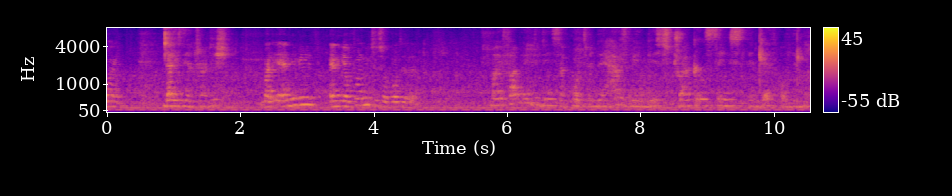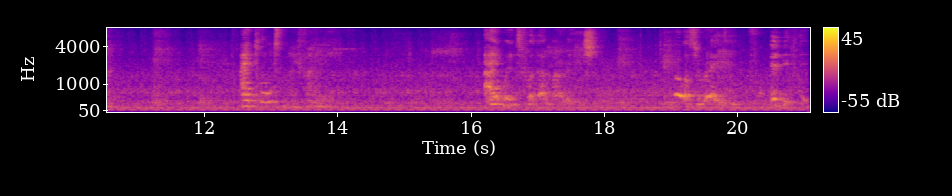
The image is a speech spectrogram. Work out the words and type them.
why? That is their tradition. But and even and your family too supported them. My family didn't support when there has been this struggle since the death of the man. I told my family I went for that marriage. I was ready for anything.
